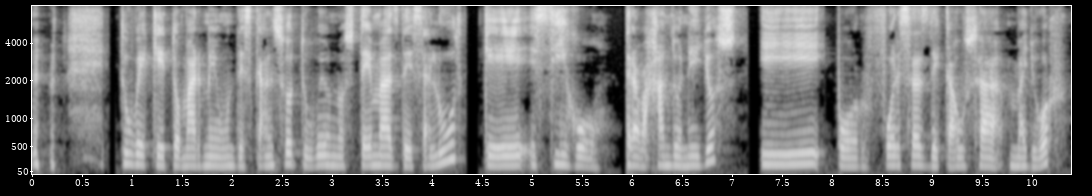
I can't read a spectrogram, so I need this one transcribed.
tuve que tomarme un descanso, tuve unos temas de salud que sigo trabajando en ellos y por fuerzas de causa mayor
